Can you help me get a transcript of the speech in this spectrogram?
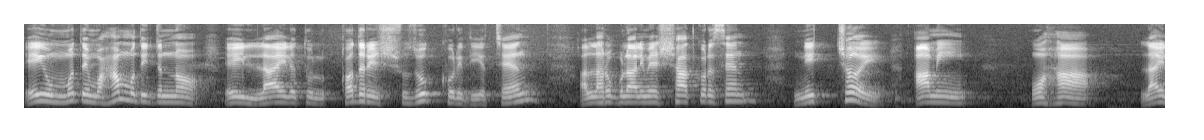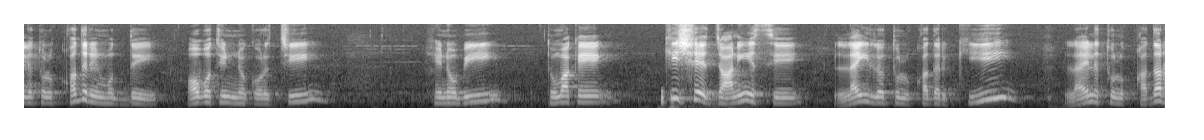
এই উম্মতে মোহাম্মদের জন্য এই লাইলতুল কদরের সুযোগ করে দিয়েছেন। আল্লাহ রবুল আলমের সাদ করেছেন, নিশ্চয় আমি মহা লাইলতুল কদরের মধ্যে অবতীর্ণ করেছি। হে নবী, তোমাকে কিসে জানিয়েছি লাইলতুল কদর কি? লাইলতুল কদর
